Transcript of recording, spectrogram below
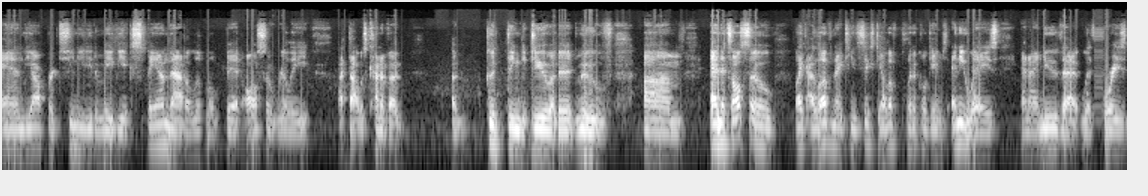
And the opportunity to maybe expand that a little bit also really, I thought was kind of a, a good thing to do, a good move. Um, and it's also like I love 1960. I love political games, anyways. And I knew that with Tory's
